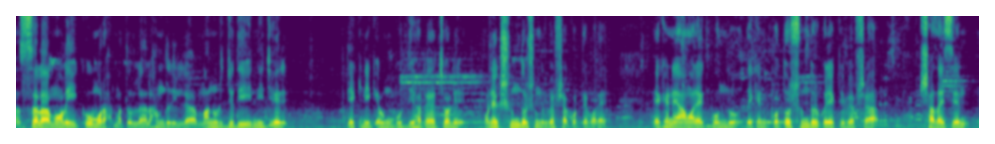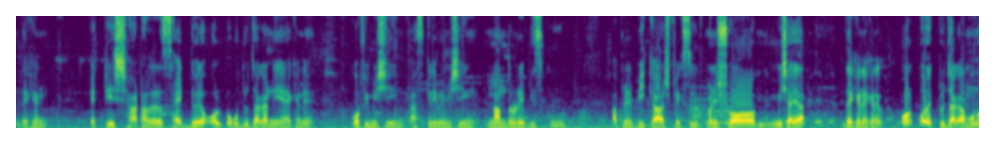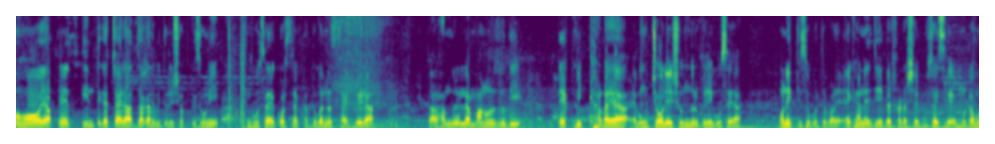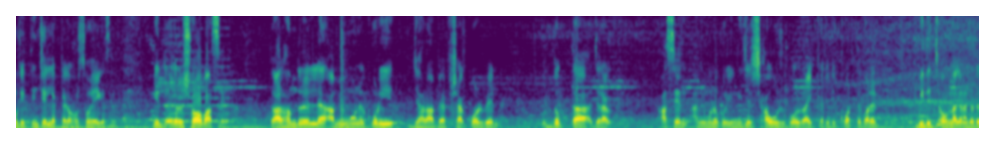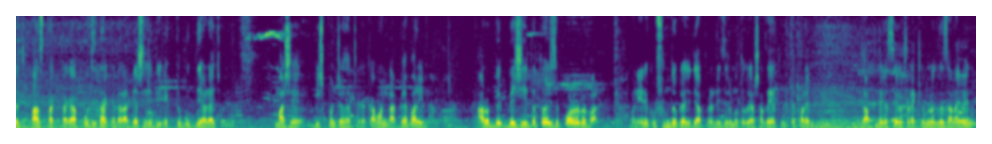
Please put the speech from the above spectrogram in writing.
আসসালামু আলাইকুম রহমতুল্লাহ আলহামদুলিল্লাহ, মানুষ যদি নিজের টেকনিক এবং বুদ্ধি হাটায় চলে, অনেক সুন্দর সুন্দর ব্যবসা করতে পারে। এখানে আমার এক বন্ধু, দেখেন কত সুন্দর করে একটি ব্যবসা সাজাইছেন। দেখেন একটি শাটারের সাইড ধরে অল্প ক্ষুদ্র জায়গা নিয়ে এখানে কফি মেশিন আইসক্রিমের মেশিন নান ধরনের বিস্কুট, আপনার বিকাশ ফ্লেক্সিলুট মানে সব মিশাইয়া দেখেন এখানে অল্প একটু জায়গা। মনে হয় আপনি তিন থেকে চার হাত জায়গার ভিতরে সব কিছু উনি গুছাই করছেন একটা দোকানের সাইড দইরা তো আলহামদুলিল্লাহ মানুষ যদি টেকনিক খাটায়া এবং চলে সুন্দর করে গুছায়া অনেক কিছু করতে পারে। এখানে যে ব্যবসাটা সে গুছাইছে মোটামুটি তিন চার লাখ টাকা খরচ হয়ে গেছে। কিন্তু এখানে সব আছে। তো আলহামদুলিল্লাহ আমি মনে করি যারা ব্যবসা করবেন, উদ্যোক্তা যারা আছেন, আমি মনে করি নিজের সাহস বল রাইকা যদি করতে পারেন বিদেশ যেমন লাগে না, যাদের পাঁচ লাখ টাকা পুঁজি থাকে তারা দেশে যদি একটু বুদ্ধি হারায় চলে, মাসে বিশ পঞ্চাশ হাজার টাকা কামানটা ব্যাপারই না। আরও বেশি, এটা তো হচ্ছে পরের ব্যাপার। মানে এরকম সুন্দর করে যদি আপনারা নিজের মতো করে সাজাইয়া তুলতে পারেন, তো আপনাদের কাছে ব্যাপারটা কেমন লাগবে জানাবেন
